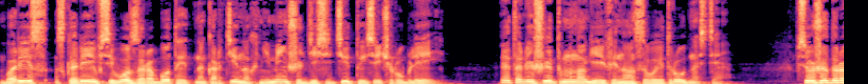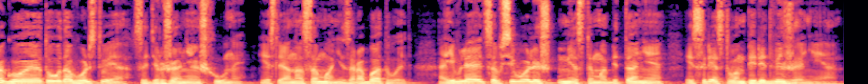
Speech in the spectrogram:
Борис, скорее всего, заработает на картинах не меньше 10 тысяч рублей. Это решит многие финансовые трудности – все же дорогое это удовольствие, содержание шхуны, если она сама не зарабатывает, а является всего лишь местом обитания и средством передвижения.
